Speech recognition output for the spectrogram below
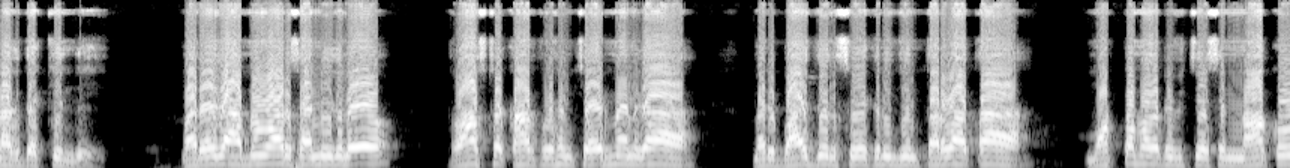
నాకు దక్కింది. మరేదో అమ్మవారి సన్నిధిలో రాష్ట్ర కార్పొరేషన్ చైర్మన్గా మరి బాధ్యతలు స్వీకరించిన తర్వాత మొట్టమొదటి విచ్చేసిన నాకు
